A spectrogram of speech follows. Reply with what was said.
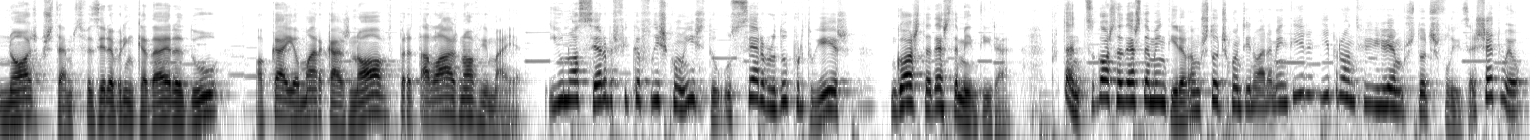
Nós gostamos de fazer a brincadeira do ok, eu marco às nove para estar lá às nove e meia. E o nosso cérebro fica feliz com isto. O cérebro do português gosta desta mentira. Portanto, se gosta desta mentira, vamos todos continuar a mentir e pronto, vivemos todos felizes, exceto eu.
